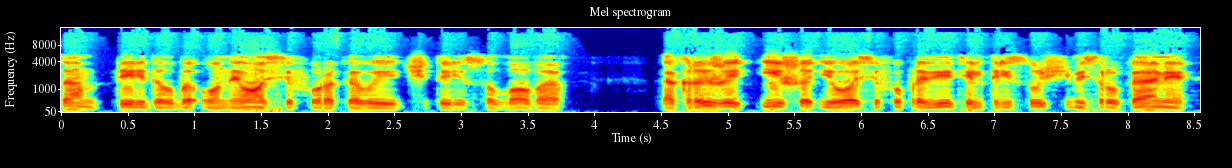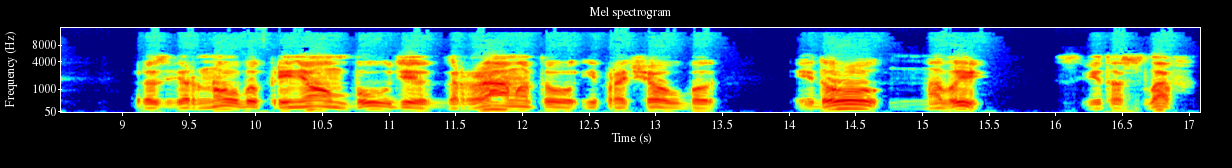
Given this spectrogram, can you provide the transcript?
сам передал бы он Иосифу роковые четыре слова, как рыжий Иша Иосифу правитель трясущимися руками развернул бы при нем Буде грамоту и прочел бы «Иду на вы, Святослав».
